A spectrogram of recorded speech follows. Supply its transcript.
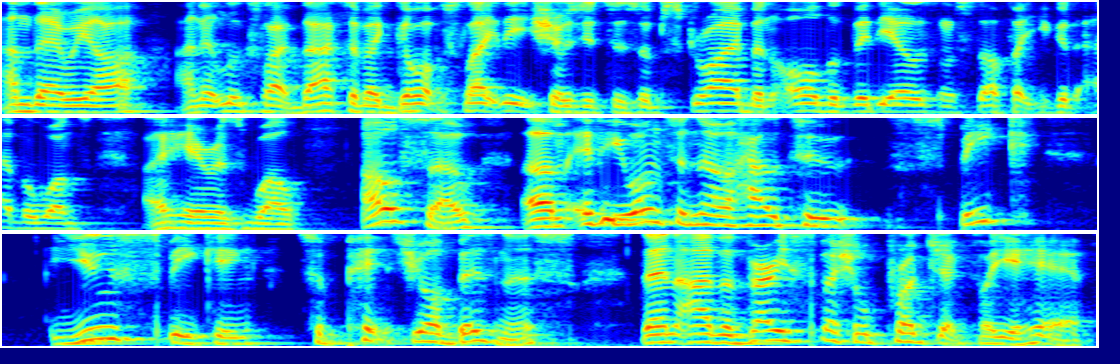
and there we are. And it looks like that. If I go up slightly, it shows you to subscribe and all the videos and stuff that you could ever want are here as well. Also, um, if you want to know how to speak use speaking to pitch your business, then I have a very special project for you here.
